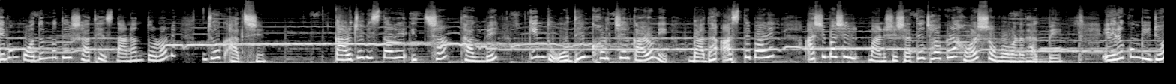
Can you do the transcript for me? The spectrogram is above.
এবং পদোন্নতির সাথে স্থানান্তরণ যোগ আছে। কার্য বিস্তারের ইচ্ছা থাকবে, কিন্তু অধিক খরচের কারণে বাধা আসতে পারে। আশেপাশের মানুষের সাথে ঝগড়া হওয়ার সম্ভাবনা থাকবে। এরকম ভিডিও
